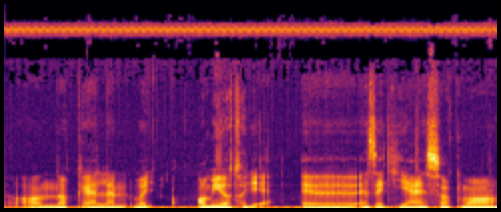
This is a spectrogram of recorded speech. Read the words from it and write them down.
annak ellen, vagy amiatt, hogy ez egy hiányszakma,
